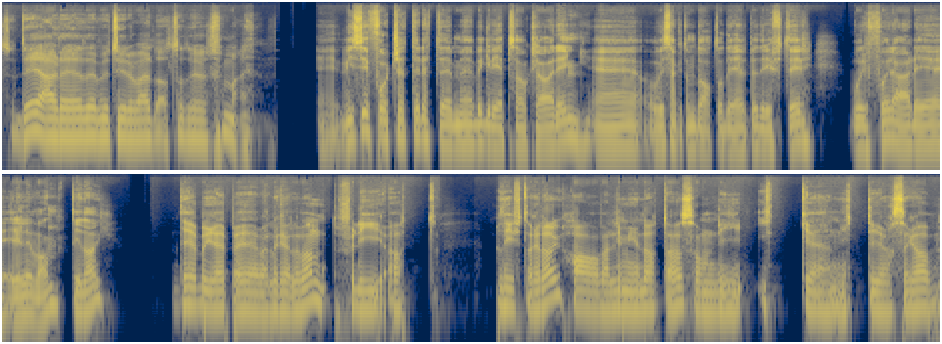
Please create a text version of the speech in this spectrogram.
Så det er det det betyr å være datadrevet for meg. Eh, hvis vi fortsetter dette med begrepsavklaring, eh, og vi snakket om datadrevet bedrifter, hvorfor er det relevant i dag? Det begrepet er veldig relevant, fordi at bedrifter i dag har veldig mye data som de ikke nyttiggjør seg av.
